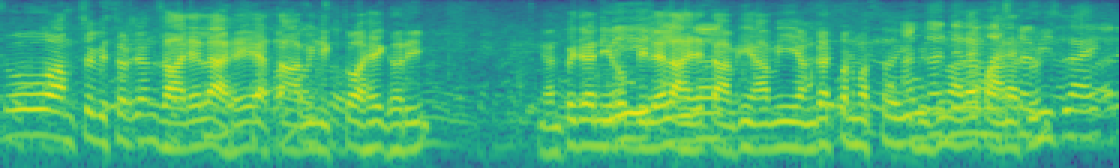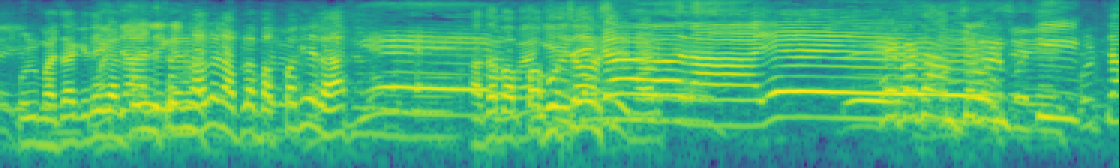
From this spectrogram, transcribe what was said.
सो आमचं विसर्जन झालेलं आहे. आता आम्ही निघतो आहे घरी. गणपतीला निरोप दिलेला आहे. तर आम्ही आम्ही अंगात पण मस्त भिजून पाण्यातून. फुल मजा केली. गणपती झालं ना आपला बाप्पा गेला. आता बाप्पा पुढच्या वर्षी येणार. आमचे गणपती. So, पुढच्या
